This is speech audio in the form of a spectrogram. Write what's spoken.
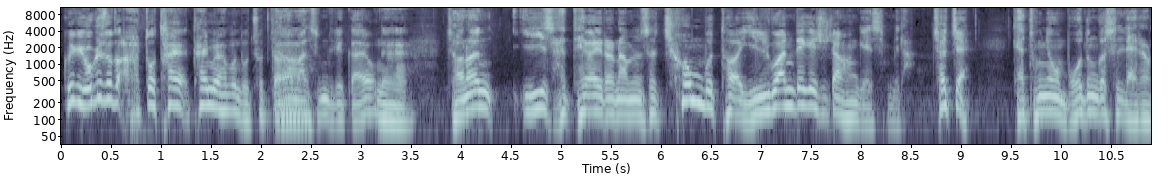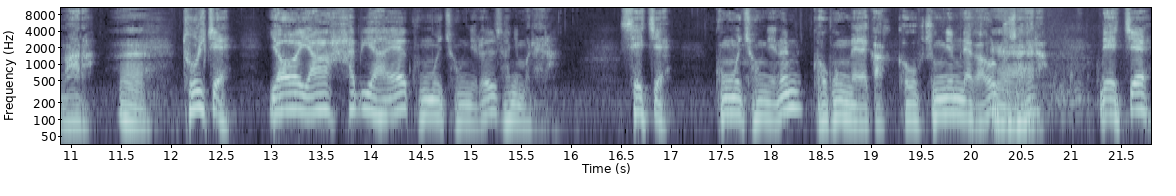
그러니까 여기서도 아 또 타임을 한번 놓쳤다. 제가 말씀드릴까요? 네. 저는 이 사태가 일어나면서 처음부터 일관되게 주장한 게 있습니다. 첫째, 대통령은 모든 것을 내려놔라. 네. 둘째, 여야 합의하에 국무총리를 선임을 해라. 셋째, 국무총리는 거국내각, 거국중립내각을 네. 구성해라. 넷째,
